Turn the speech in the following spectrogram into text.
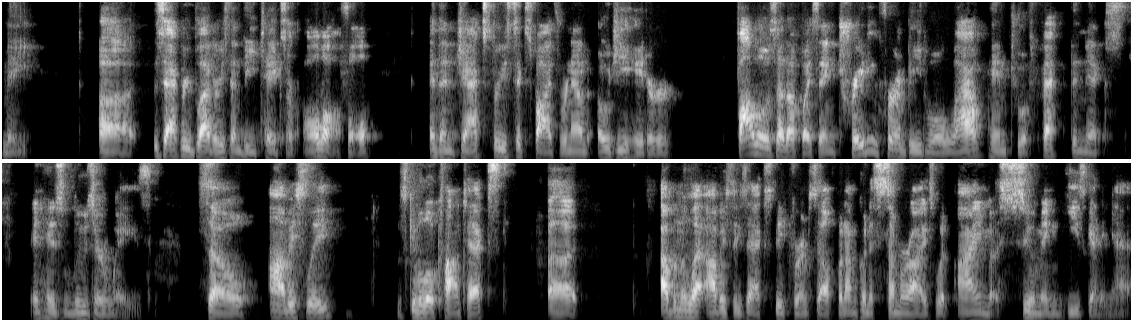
me uh, Zachary Blattery's Embiid takes are all awful. And then Jack's 365's renowned OG hater follows that up by saying trading for Embiid will allow him to affect the Knicks in his loser ways. So obviously, let's give a little context. Uh, I'm going to let obviously Zach speak for himself, but I'm going to summarize what I'm assuming he's getting at.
